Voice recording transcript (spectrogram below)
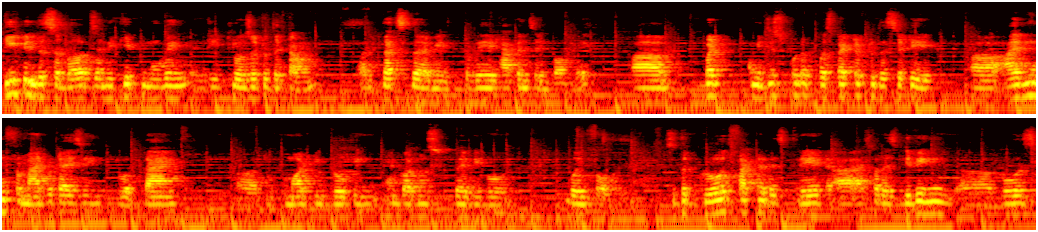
deep in the suburbs and we keep moving a little closer to the town. Uh, that's the, I mean, the way it happens in Bombay. Um, but I mean, just to put a perspective to the city, uh, I moved from advertising to a bank uh, to commodity broking, and God knows where we go going forward. So the growth factor is great uh, as far as living uh, goes.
